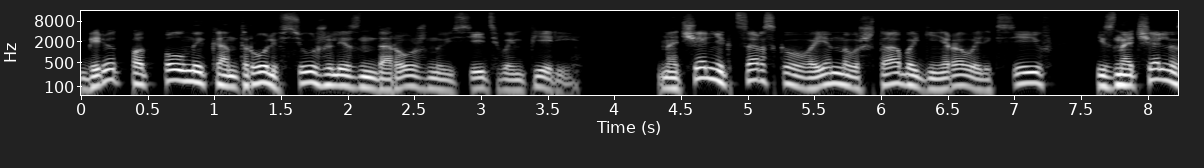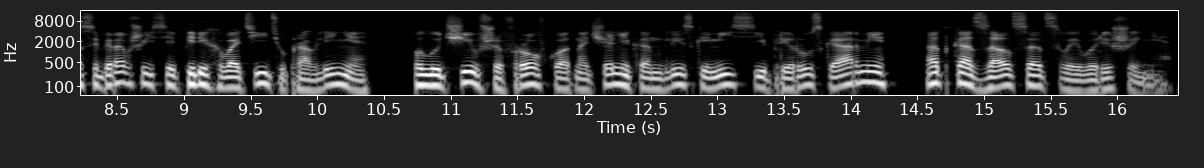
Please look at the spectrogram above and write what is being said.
берет под полный контроль всю железнодорожную сеть в империи. Начальник царского военного штаба генерал Алексеев, изначально собиравшийся перехватить управление, получив шифровку от начальника английской миссии при русской армии, отказался от своего решения.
